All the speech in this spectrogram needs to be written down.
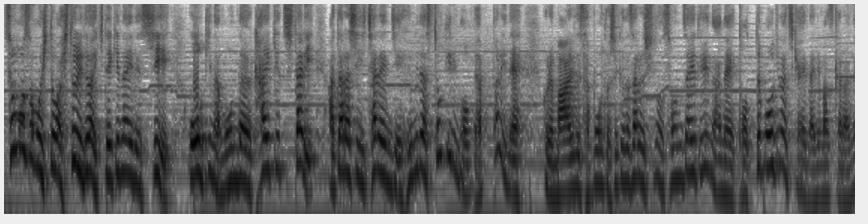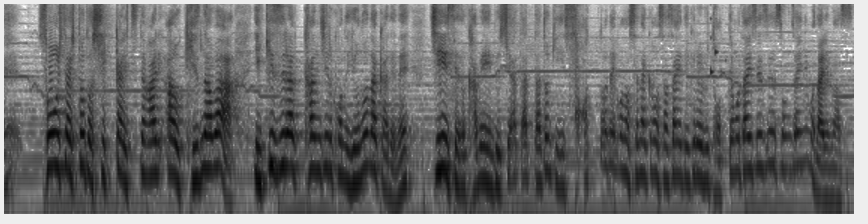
そもそも人は一人では生きていけないですし、大きな問題を解決したり、新しいチャレンジへ踏み出す時にも、やっぱりね、これ周りでサポートしてくださる人の存在というのはね、とっても大きな力になりますからね。そうした人としっかり繋がり合う絆は、生きづらく感じるこの世の中でね、人生の壁にぶち当たった時に、そっとね、この背中を支えてくれるとっても大切な存在にもなります。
